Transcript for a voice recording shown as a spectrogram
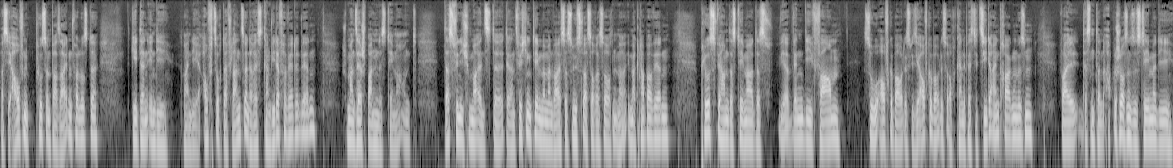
was sie aufnimmt, plus ein paar Seitenverluste, geht dann in die, in die Aufzucht der Pflanze. Der Rest kann wiederverwertet werden. Schon mal ein sehr spannendes Thema. Und das finde ich schon mal eines der, der ganz wichtigen Themen, wenn man weiß, dass Süßwasserressourcen immer, immer knapper werden. Plus wir haben das Thema, dass wir, wenn die Farm so aufgebaut ist, wie sie aufgebaut ist, auch keine Pestizide eintragen müssen, weil das sind dann abgeschlossene Systeme, die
